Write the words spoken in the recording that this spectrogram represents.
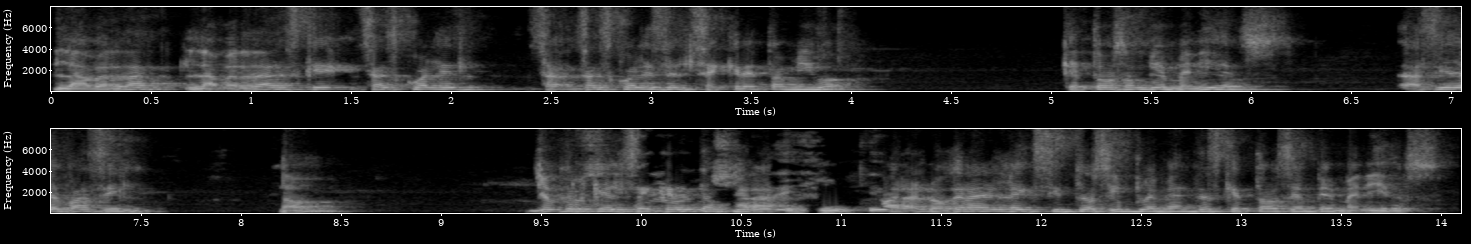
la verdad, la verdad es que, ¿sabes cuál es, ¿sabes cuál es el secreto, amigo? Que todos son bienvenidos. Así de fácil, ¿no? Yo creo que el secreto para, para lograr el éxito simplemente es que todos sean bienvenidos.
